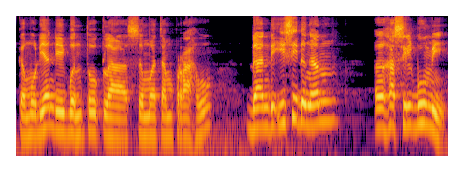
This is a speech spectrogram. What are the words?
kemudian dibentuklah semacam perahu dan diisi dengan eh, hasil bumi.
